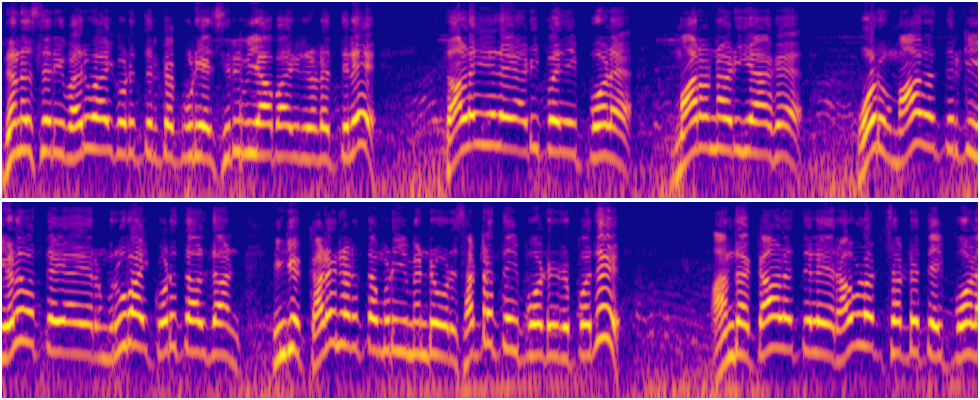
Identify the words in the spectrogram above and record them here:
தினசரி வருவாய் கொடுத்திருக்கக்கூடிய சிறு வியாபாரிகளிடத்திலே தலையிலே அடிப்பதைப் போல மரணடியாக ஒரு மாதத்திற்கு எழுபத்தையாயிரம் ரூபாய் கொடுத்தால்தான் இங்கு கடை நடத்த முடியும் என்று ஒரு சட்டத்தை போட்டிருப்பது அந்த காலத்திலே ரவுலட் சட்டத்தைப் போல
